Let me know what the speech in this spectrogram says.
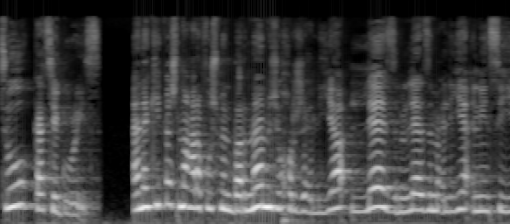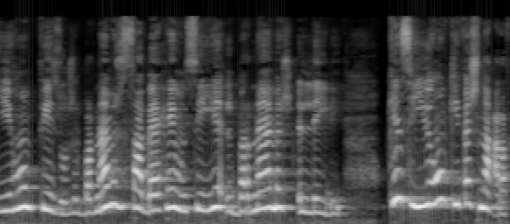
deux catégories أنا كيفاش نعرف واش من برنامج يخرج عليا؟ لازم لازم عليا أني نسييهم في زوج البرنامج الصباحي ونسيي البرنامج الليلي. كي نسييهم كيفاش نعرف؟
